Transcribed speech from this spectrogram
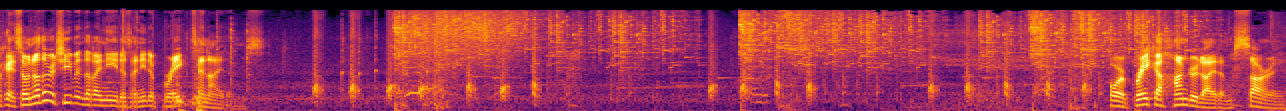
Okay, so another achievement that I need is I need to break 10 items. Or break a hundred items, sorry.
